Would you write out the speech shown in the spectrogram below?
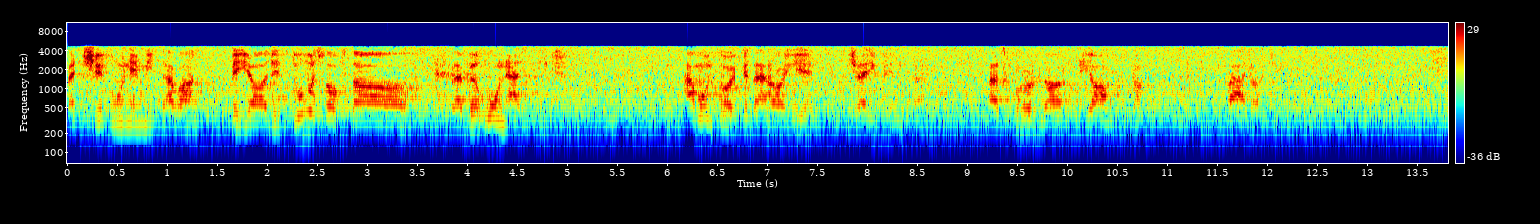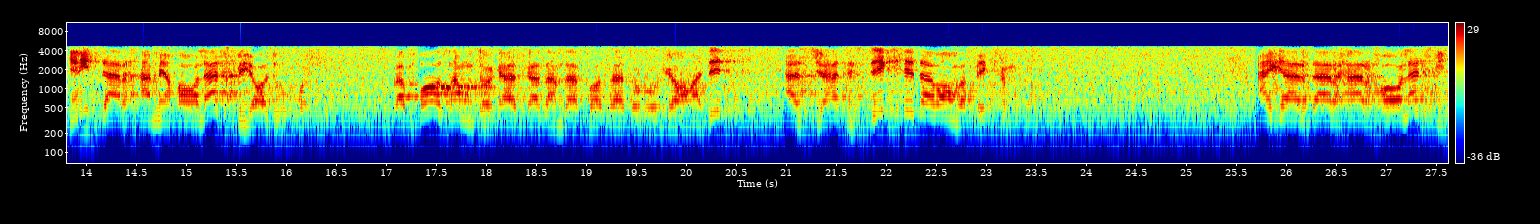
و چگونه می‌توان به یاد دوست افتاد و به او نزدیک همونطور که در آیه شریف میفرماید. پس الله قیام و یعنی در همه حالت به یاد او باشید. و باز همونطور که از کردم در فاتحت روی آمده از جهت ذکر دوام و فکر مدام. اگر در هر حالتی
